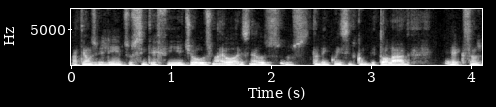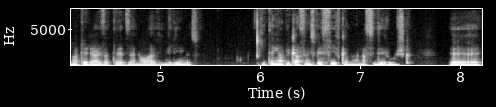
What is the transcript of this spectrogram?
até uns milímetros, os Sinterfeed, ou os maiores, né, os, os também conhecidos como bitolado, que são os materiais até 19 milímetros que tem aplicação específica né, na siderúrgica. É,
